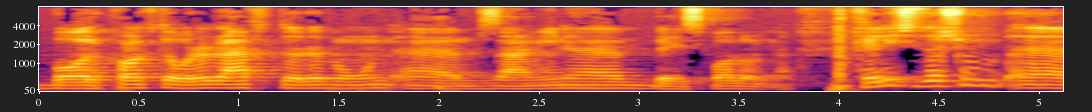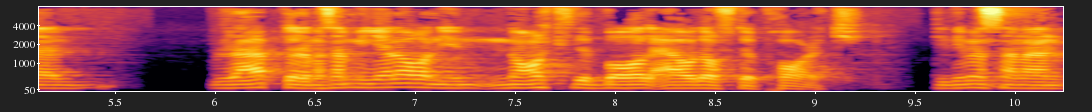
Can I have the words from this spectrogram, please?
بال پارک دوره رفت داره به اون زمین بیسبال و اینا. خیلی چیزاشون ربط داره. مثلا میگن آقا knock the ball out of the park. دیدی مثلا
